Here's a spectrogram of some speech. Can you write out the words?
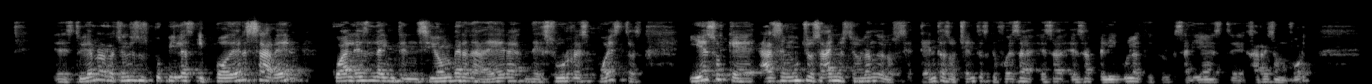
Estudiar la reacción de sus pupilas y poder saber cuál es la intención verdadera de sus respuestas. Y eso que hace muchos años, estoy hablando de los 70s, 80s, que fue esa, esa, esa película que creo que salía este Harrison Ford,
